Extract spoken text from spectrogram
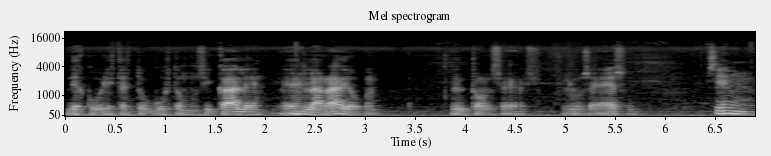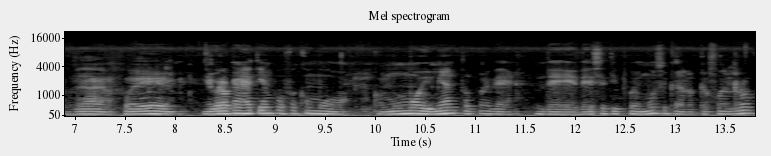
descubriste tus gustos musicales, es la radio, pues. Entonces, no sé eso. Sí, o sea, fue, yo creo que en ese tiempo fue como, como un movimiento pues, de, de, de ese tipo de música, lo que fue el rock.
